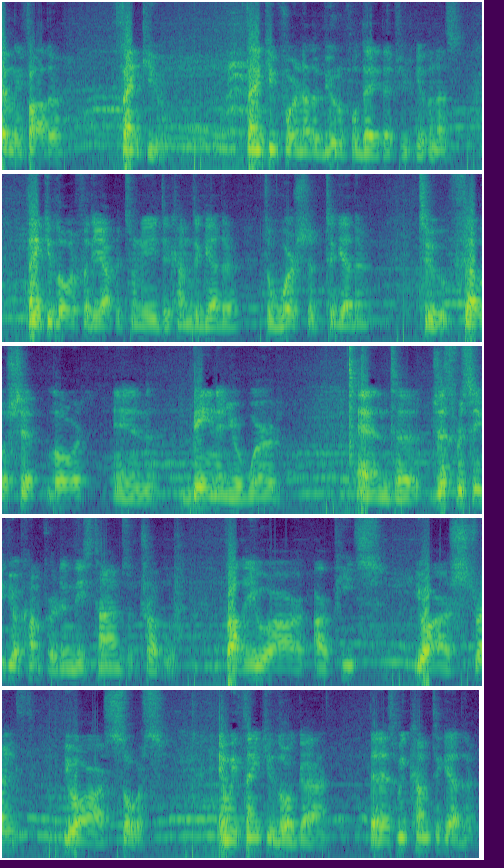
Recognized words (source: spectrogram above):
Heavenly Father, thank you. Thank you for another beautiful day that you've given us. Thank you, Lord, for the opportunity to come together, to worship together, to fellowship, Lord, in being in your word, and to just receive your comfort in these times of trouble. Father, you are our peace, you are our strength, you are our source. And we thank you, Lord God, that as we come together,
